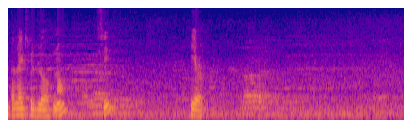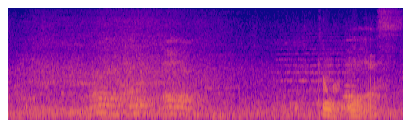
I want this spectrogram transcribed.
The lights will blow up now see? Here Come on, yes.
